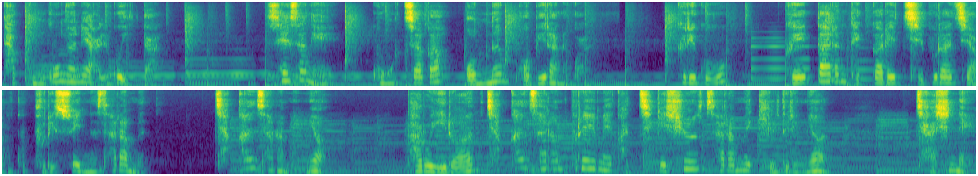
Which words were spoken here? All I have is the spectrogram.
다 공공연히 알고 있다. 세상에 공짜가 없는 법이라는 걸. 그리고 그에 따른 대가를 지불하지 않고 부릴 수 있는 사람은 착한 사람이며 바로 이러한 착한 사람 프레임에 갇히기 쉬운 사람을 길들이면 자신의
